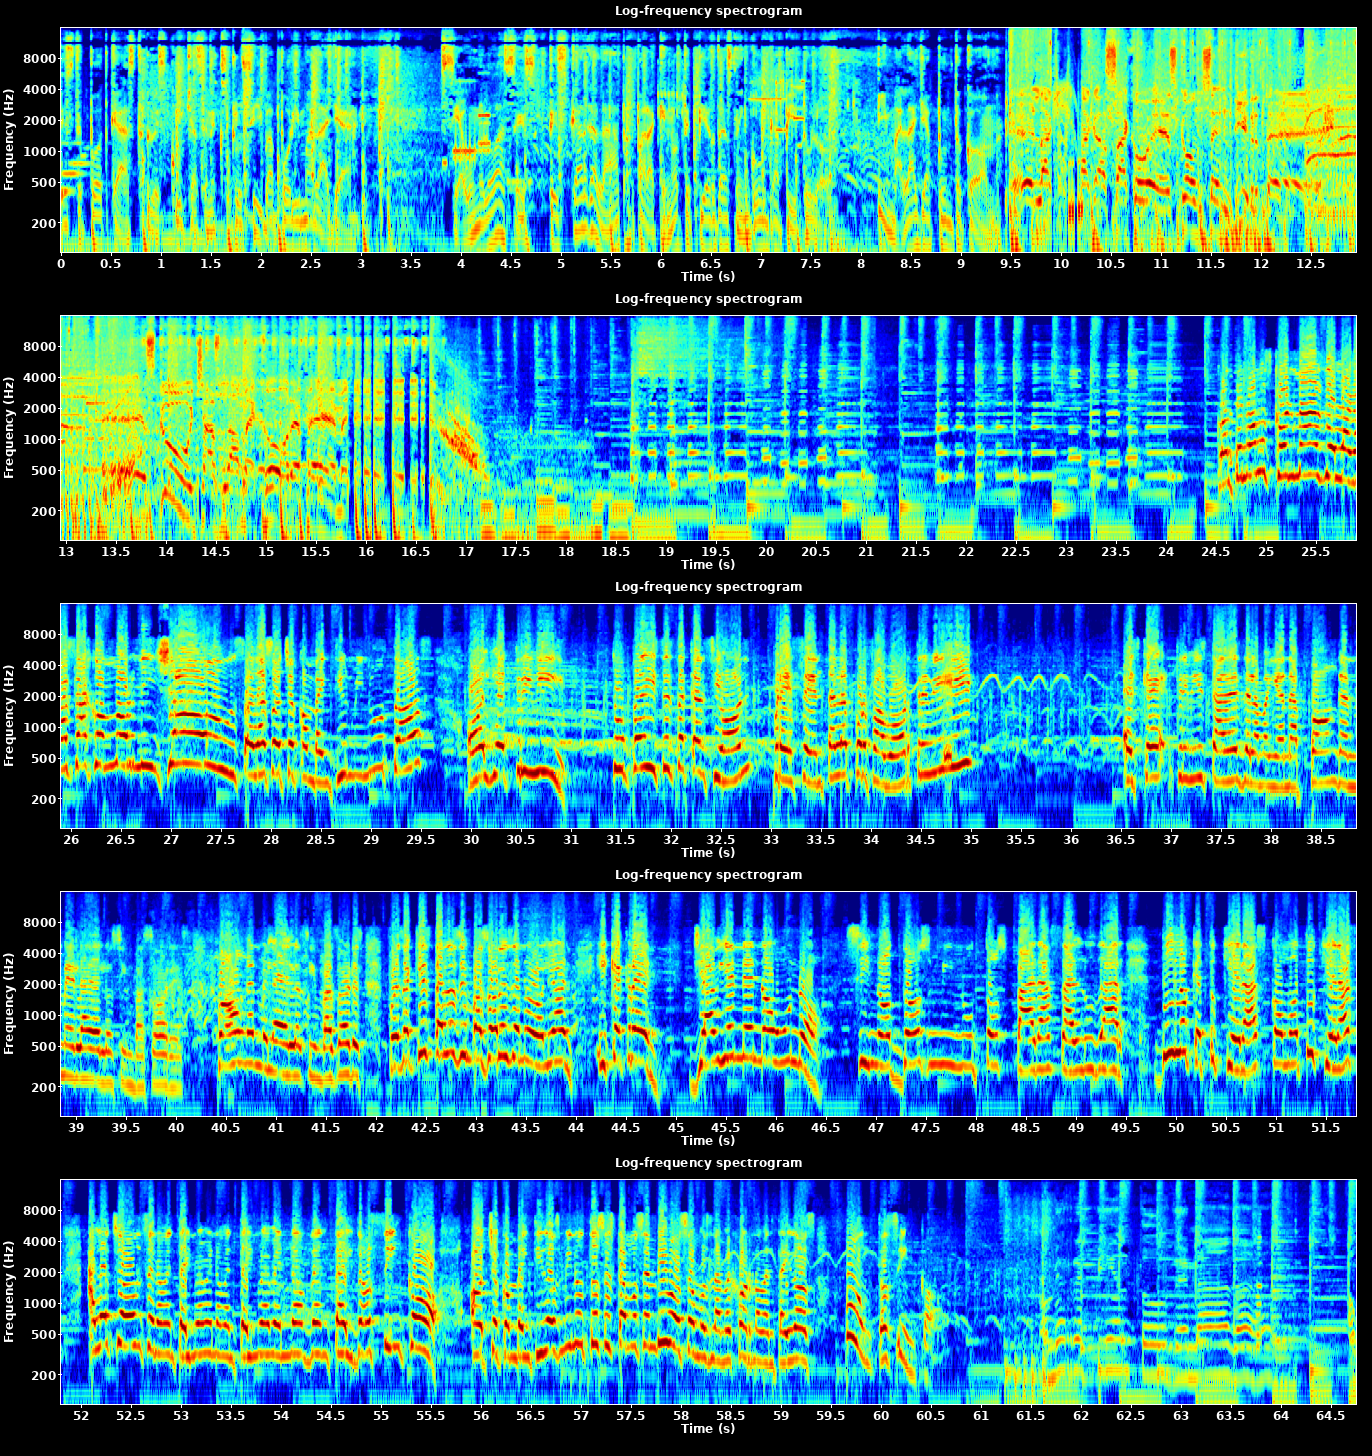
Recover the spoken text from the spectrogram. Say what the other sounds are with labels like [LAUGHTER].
Este podcast lo escuchas en exclusiva por Himalaya. Si aún no lo haces, descarga la app para que no te pierdas ningún capítulo. Himalaya.com. El agasaco es consentirte. Escuchas la mejor FM. Continuamos con más del Agasajo Morning Show. Son las 8 con 21 minutos. Oye, Trivi, tú pediste esta canción. Preséntala, por favor, Trivi. Es que Trivi está desde la mañana. Pónganme la de los invasores. Pónganme la de los invasores. Pues aquí están los invasores de Nuevo León. ¿Y qué creen? Ya viene no uno, sino dos minutos para saludar. Di lo que tú quieras, como tú quieras, al 811 99 99 92 5. 8 con 22 minutos, estamos en vivo, somos la mejor 92.5. No me arrepiento de nada,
